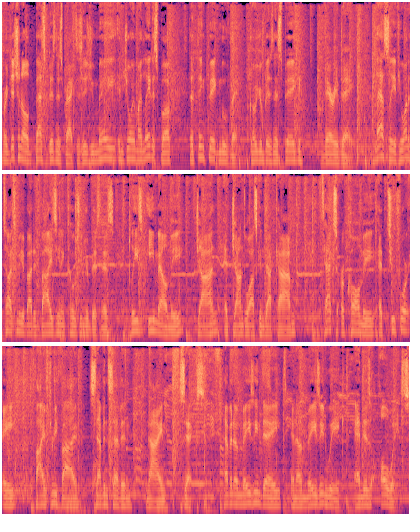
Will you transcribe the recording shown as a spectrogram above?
For additional best business practices, you may enjoy my latest book, The Think Big Movement Grow Your Business Big, Very Big. Lastly, if you want to talk to me about advising and coaching your business, please email me, john at johndwoskin.com. Text or call me at 248 535 7796. Have an amazing day, an amazing week, and as always,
